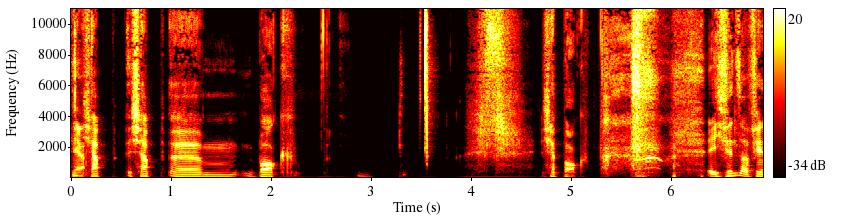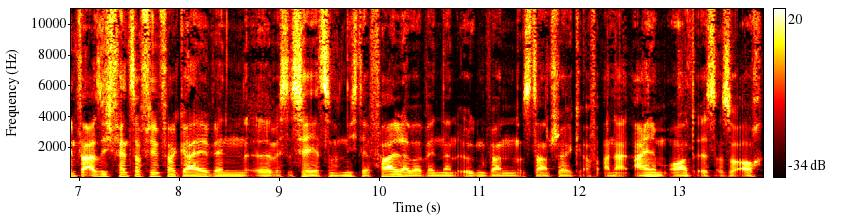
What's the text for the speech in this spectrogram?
Ja. Ich hab, ich hab ähm, Bock. Ich hab Bock. Ich finde es auf jeden Fall, also ich fände es auf jeden Fall geil, wenn, äh, es ist ja jetzt noch nicht der Fall, aber wenn dann irgendwann Star Trek auf an einem Ort ist, also auch,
